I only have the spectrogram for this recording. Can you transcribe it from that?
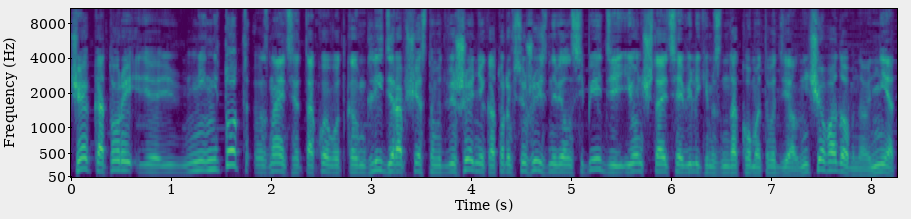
Человек, который э, не, не тот, знаете, такой вот как лидер общественного движения, который всю жизнь на велосипеде, и он считает себя великим знатоком этого дела. Ничего подобного, нет.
